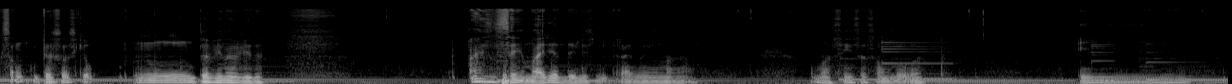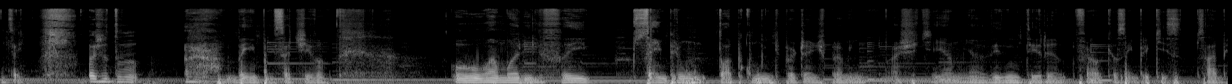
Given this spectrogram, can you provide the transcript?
São com pessoas que eu nunca vi na vida. Mas não sei, a maioria deles me trazem uma. uma sensação boa. E. não sei. Hoje eu tô bem pensativo. O amor ele foi sempre um tópico muito importante para mim. Acho que a minha vida inteira foi o que eu sempre quis, sabe?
